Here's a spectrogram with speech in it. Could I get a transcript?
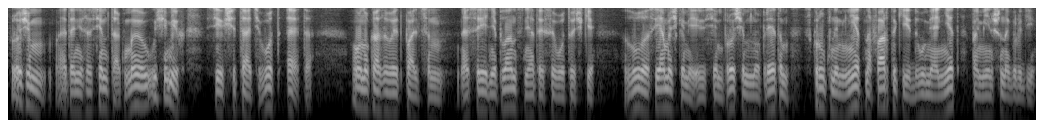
«Впрочем, это не совсем так. Мы учим их всех читать вот это». Он указывает пальцем средний план, снятый с его точки. Лула с ямочками и всем прочим, но при этом с крупным «нет» на фартуке и двумя «нет» поменьше на груди.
